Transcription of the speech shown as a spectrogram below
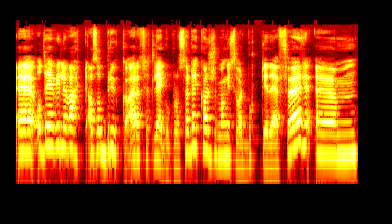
Eh, og det ville vært altså bruk av rett og slett legoklosser. Det er kanskje mange som har vært borti det før. Um,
